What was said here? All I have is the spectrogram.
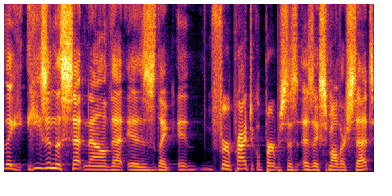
like he's in the set now that is like it, for practical purposes as a smaller set.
